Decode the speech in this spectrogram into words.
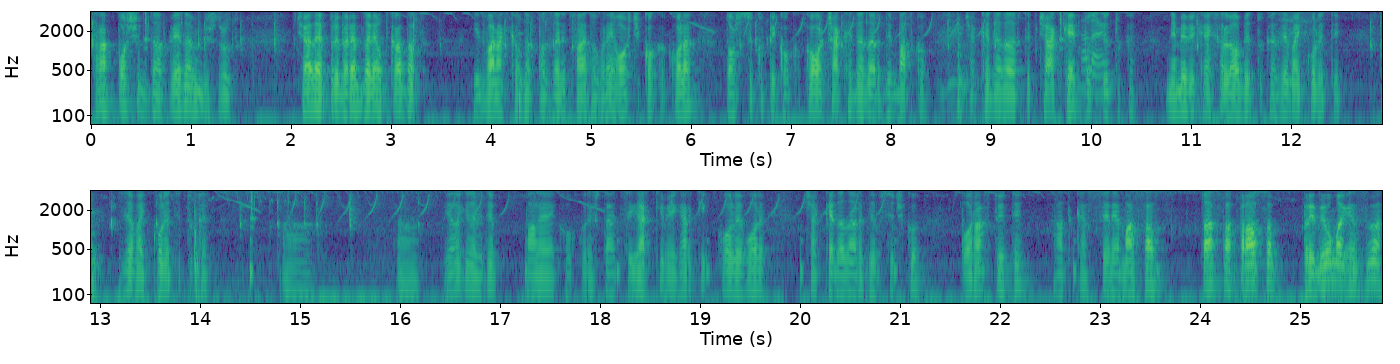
Трябва да почнем да апгрейдаме между другото. Чай да я приберем да не е откраднат. Идва някакъв да пазари, това е добре. Още Кока-Кола. То ще се купи Кока-Кола. Чакай да наредим, батко. Чакай да наредим. Чакай, пусти тук. Не ми викай халеоби, тук вземай колите. Вземай колите тук. Я да ги наредим. Мале, колко неща. Цигарки, вегарки, коле, воле. Чакай да наредим всичко. По рафтовете. А така, седем. Аз, аз, аз направо съм прибил магазина.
